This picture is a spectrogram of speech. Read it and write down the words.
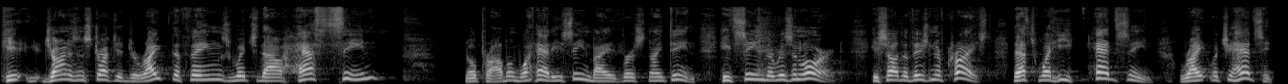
He, John is instructed to write the things which thou hast seen. No problem. What had he seen by verse 19? He'd seen the risen Lord. He saw the vision of Christ. That's what he had seen. Write what you had seen.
